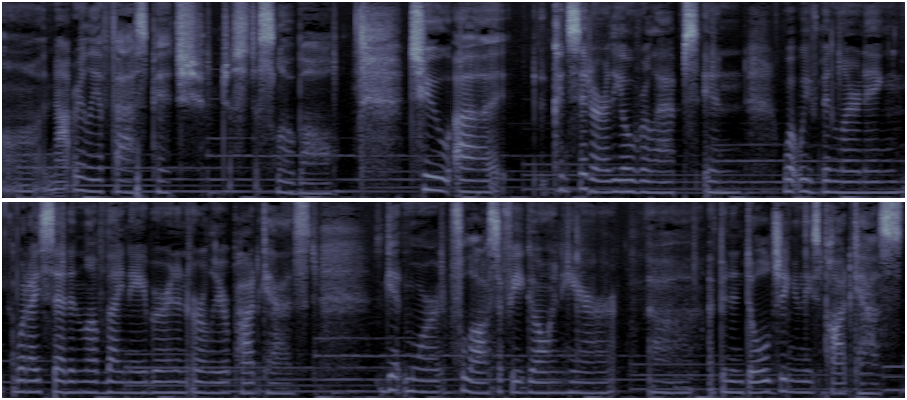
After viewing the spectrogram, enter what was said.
Uh, not really a fast pitch, just a slow ball. To uh, consider the overlaps in what we've been learning, what I said in Love Thy Neighbor in an earlier podcast get more philosophy going here. Uh, I've been indulging in these podcasts,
